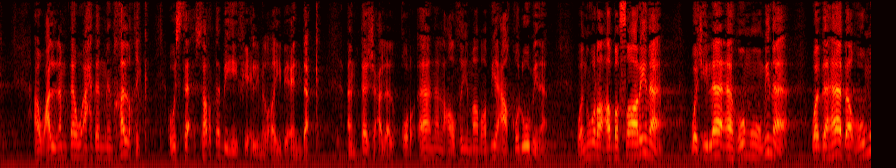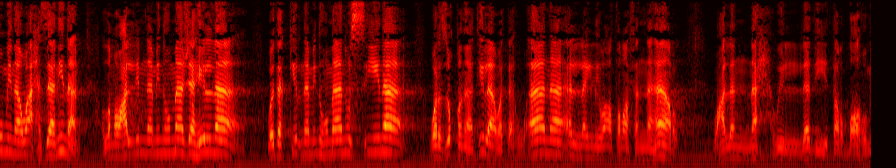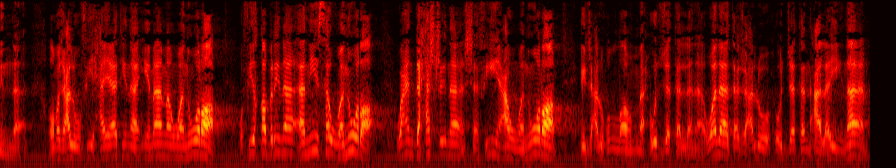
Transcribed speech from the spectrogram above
أو علمته احدا من خلقك أو استأثرت به في علم الغيب عندك. أن تجعل القرآن العظيم ربيع قلوبنا ونور أبصارنا وجلاء همومنا وذهاب غمومنا وأحزاننا. اللهم علمنا منه ما جهلنا وذكرنا منه ما نسينا. وارزقنا تلاوته آناء الليل وأطراف النهار وعلى النحو الذي ترضاه منا. اللهم اجعله في حياتنا إماما ونورا وفي قبرنا أنيسا ونورا وعند حشرنا شفيعا ونورا. اجعله اللهم حجة لنا ولا تجعله حجة علينا.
